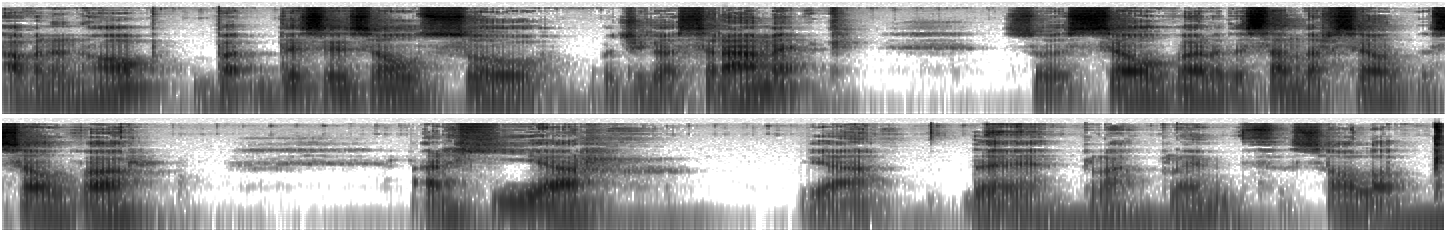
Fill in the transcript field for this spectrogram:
oven and hob but this is also what you got ceramic. So silver the under silver. And here yeah the black plinth. So look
